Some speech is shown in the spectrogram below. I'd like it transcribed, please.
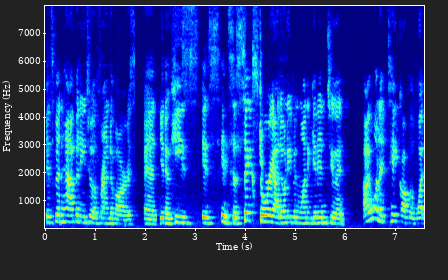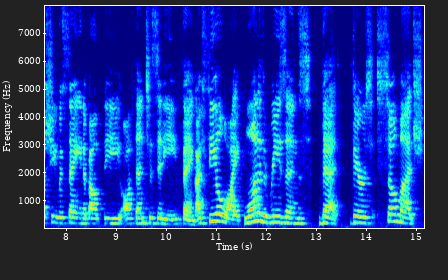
It's been happening to a friend of ours, and you know he's it's it's a sick story. I don't even want to get into it. I want to take off of what she was saying about the authenticity thing. I feel like one of the reasons that there's so much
